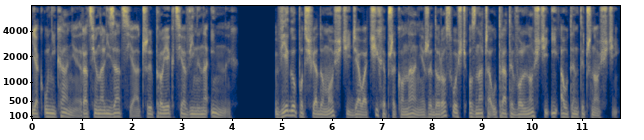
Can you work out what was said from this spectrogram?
jak unikanie, racjonalizacja czy projekcja winy na innych. W jego podświadomości działa ciche przekonanie, że dorosłość oznacza utratę wolności i autentyczności.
